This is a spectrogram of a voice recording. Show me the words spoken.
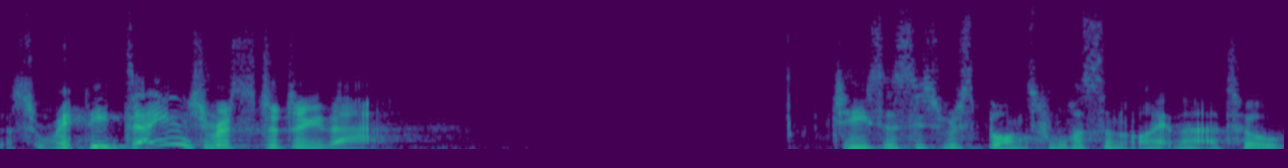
that's really dangerous to do that. Jesus' response wasn't like that at all.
